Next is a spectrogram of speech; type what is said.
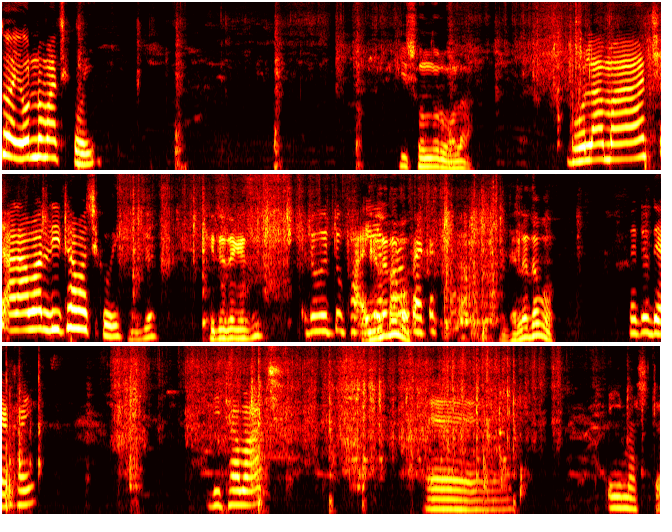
কই অন্য মাছ কই? কি সুন্দর বলা ভোলা মাছ আর আমার রিঠা মাছ কই? এই যে কেটে রেখেছি একটু একটু ঢেলে দেবো? প্যাকেটটা। ঢেলে দেবো? একটু দেখাই। রিঠা মাছ। হ্যাঁ এই মাছটা।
